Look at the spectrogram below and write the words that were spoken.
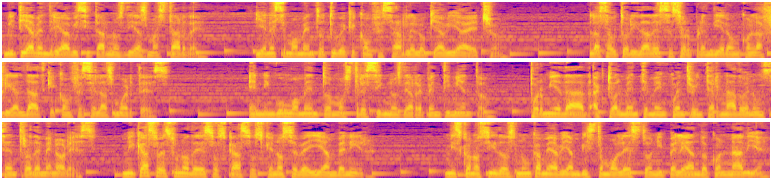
Mi tía vendría a visitarnos días más tarde, y en ese momento tuve que confesarle lo que había hecho. Las autoridades se sorprendieron con la frialdad que confesé las muertes. En ningún momento mostré signos de arrepentimiento. Por mi edad, actualmente me encuentro internado en un centro de menores. Mi caso es uno de esos casos que no se veían venir. Mis conocidos nunca me habían visto molesto ni peleando con nadie.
